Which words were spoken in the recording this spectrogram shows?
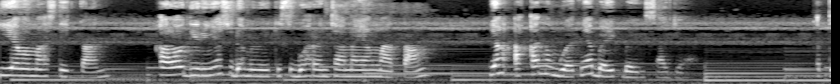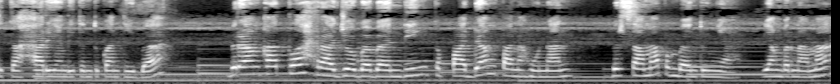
Ia memastikan kalau dirinya sudah memiliki sebuah rencana yang matang yang akan membuatnya baik-baik saja. Ketika hari yang ditentukan tiba, berangkatlah Raja Babanding ke Padang Panahunan bersama pembantunya yang bernama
